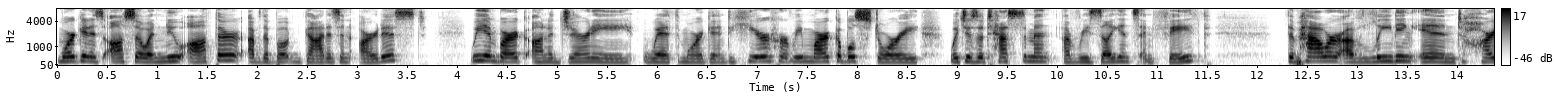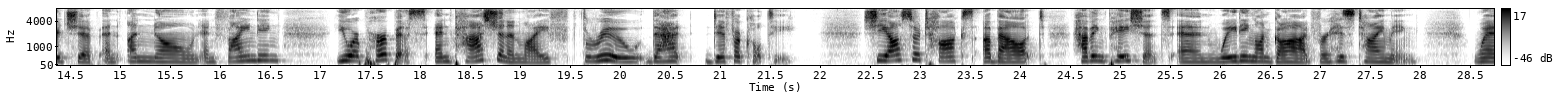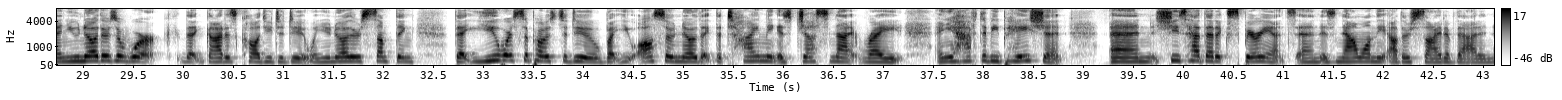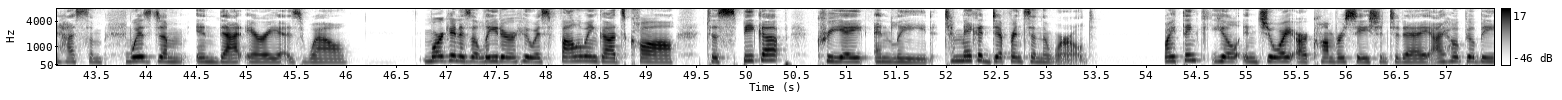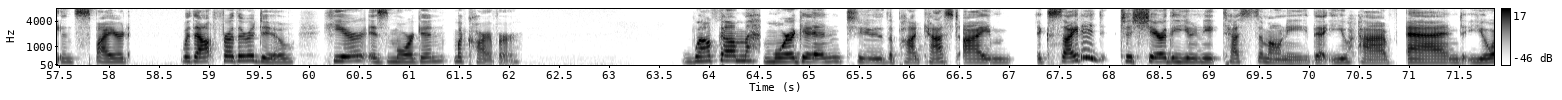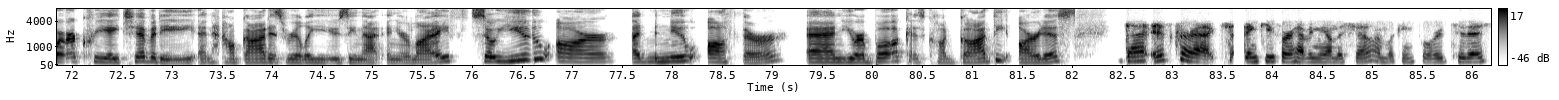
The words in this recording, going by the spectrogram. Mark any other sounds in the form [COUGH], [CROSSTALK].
Morgan is also a new author of the book God is an Artist. We embark on a journey with Morgan to hear her remarkable story, which is a testament of resilience and faith the power of leading into hardship and unknown and finding your purpose and passion in life through that difficulty. She also talks about having patience and waiting on God for His timing. When you know there's a work that God has called you to do, when you know there's something that you are supposed to do, but you also know that the timing is just not right, and you have to be patient and she's had that experience and is now on the other side of that and has some wisdom in that area as well. Morgan is a leader who is following God's call to speak up, create, and lead, to make a difference in the world. I think you'll enjoy our conversation today. I hope you'll be inspired. Without further ado, here is Morgan McCarver. Welcome, Morgan, to the podcast. I'm excited to share the unique testimony that you have and your creativity and how God is really using that in your life. So, you are a new author, and your book is called God the Artist. That is correct. Thank you for having me on the show. I'm looking forward to this.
